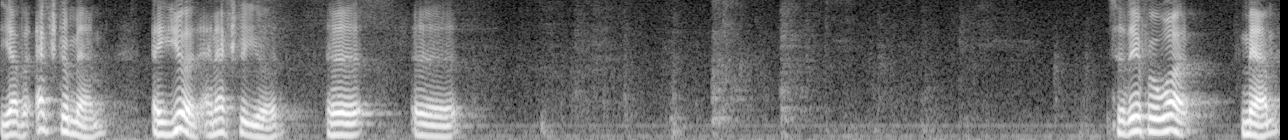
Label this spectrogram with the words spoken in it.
you have an extra Mem, a Yud, an extra Yud. Uh, uh, So therefore, what mem?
